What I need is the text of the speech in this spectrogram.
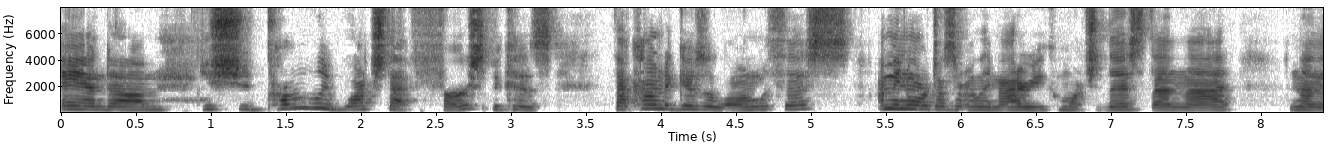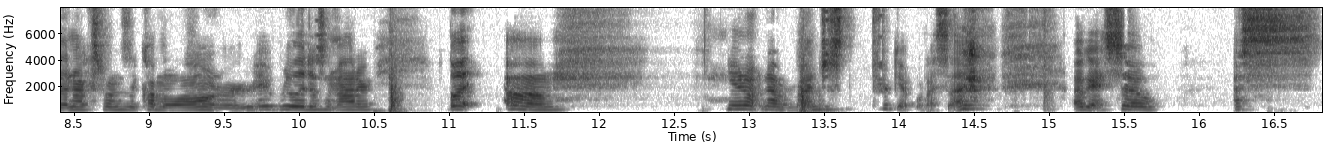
and um, you should probably watch that first because that kind of goes along with this. I mean, or it doesn't really matter. You can watch this, then that, and then the next ones that come along, or it really doesn't matter. But um, you know, never mind. Just forget what I said. okay, so a s-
